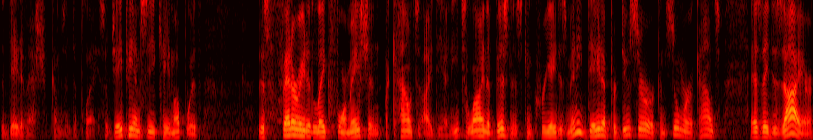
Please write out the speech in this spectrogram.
the data mesh comes into play. So JPMC came up with this federated lake formation accounts idea. And each line of business can create as many data producer or consumer accounts as they desire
